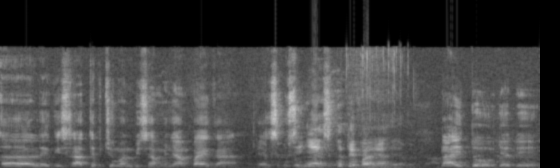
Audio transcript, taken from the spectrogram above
uh, legislatif cuma bisa menyampaikan. Eksekusinya eksekutif pak ya, ya nah itu jadi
